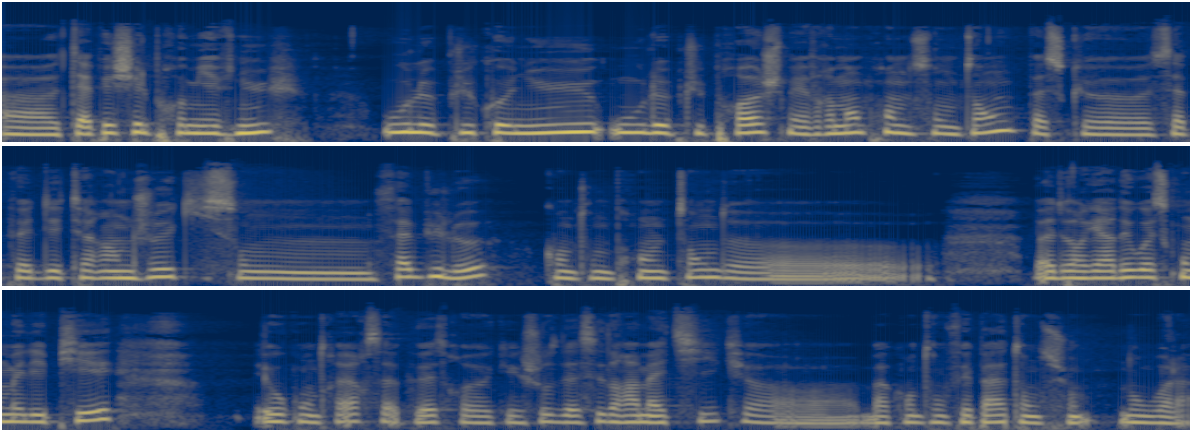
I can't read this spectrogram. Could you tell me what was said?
euh, taper chez le premier venu ou le plus connu ou le plus proche, mais vraiment prendre son temps parce que ça peut être des terrains de jeu qui sont fabuleux quand on prend le temps de bah, de regarder où est-ce qu'on met les pieds Et au contraire, ça peut être quelque chose d'assez dramatique bah, quand on fait pas attention. Donc voilà,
